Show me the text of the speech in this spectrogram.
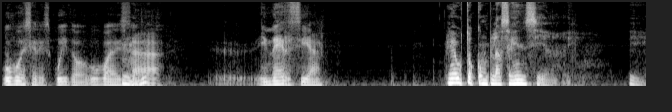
hubo ese descuido, hubo esa eh, inercia autocomplacencia y,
